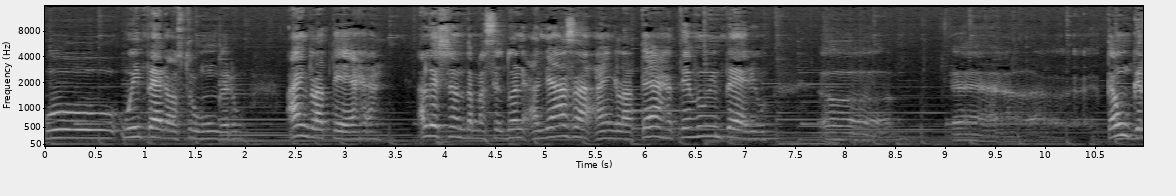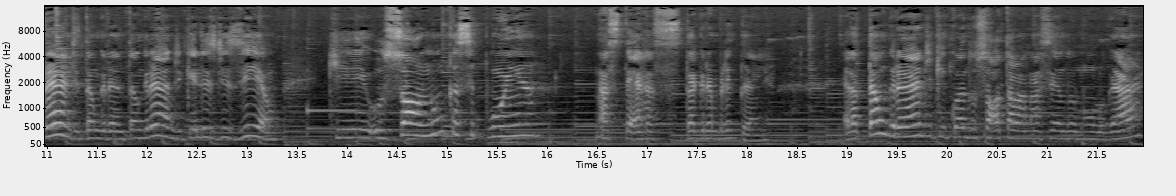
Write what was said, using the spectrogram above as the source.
o, o Império Austro-Húngaro, a Inglaterra, Alexandre da Macedônia. Aliás, a, Inglaterra teve um império uh, uh, tão grande, tão grande, tão grande, que eles diziam que o sol nunca se punha nas terras da Grã-Bretanha. Era tão grande que quando o sol estava nascendo num lugar,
